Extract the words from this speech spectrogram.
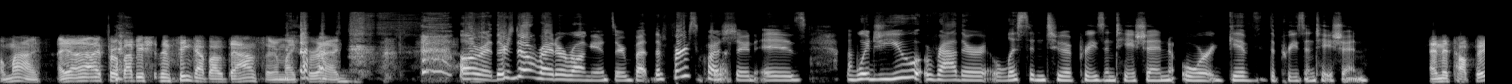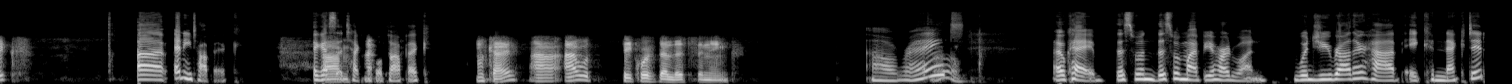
Oh, my. I, I probably shouldn't think about the answer. Am I correct? All right. There's no right or wrong answer. But the first question is Would you rather listen to a presentation or give the presentation? And the topic? Uh, any topic. I guess um, a technical topic. Okay. Uh, I would stick with the listening. All right. Oh. Okay. This one this one might be a hard one. Would you rather have a connected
